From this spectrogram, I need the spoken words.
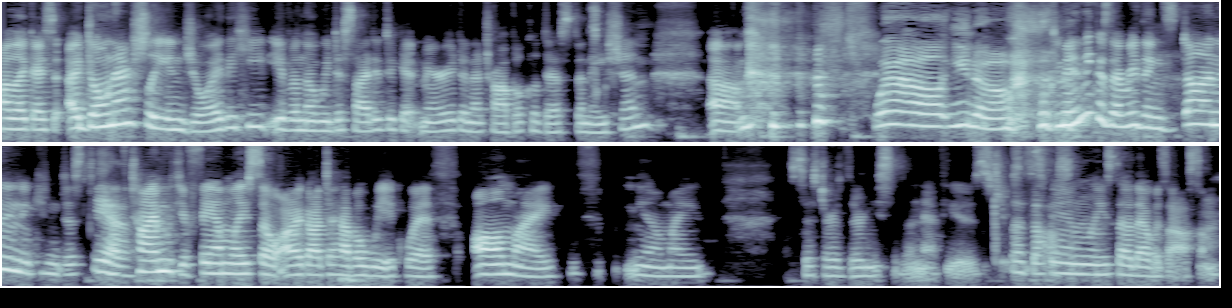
I like I said, I don't actually enjoy the heat, even though we decided to get married in a tropical destination. Um, Well, you know, mainly because everything's done and you can just Yeah. have time with your family. So I got to have a week with all my, you know, my sisters, their nieces and nephews, Jason's That's awesome. family. So that was awesome.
